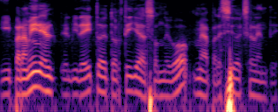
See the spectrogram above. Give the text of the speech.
Y para mí el, el videito de Tortillas on the Go me ha parecido excelente.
